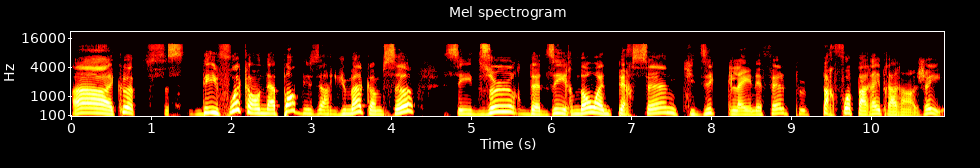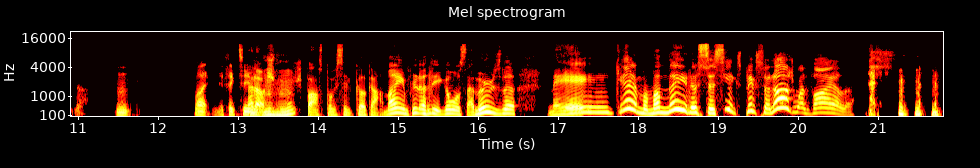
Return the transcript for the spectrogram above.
Ah, écoute, des fois, quand on apporte des arguments comme ça, c'est dur de dire non à une personne qui dit que la NFL peut parfois paraître arrangée. Là. Hmm. Oui, effectivement. Alors, mm-hmm. je, pense pas que c'est le cas quand même. Là, les gars, on s'amuse. Là. Mais, à un moment donné, là, ceci explique cela, je vois le vert.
